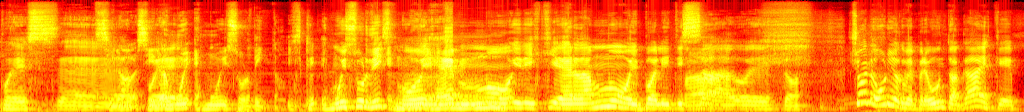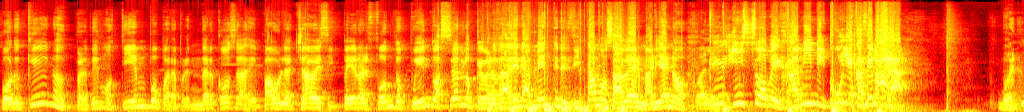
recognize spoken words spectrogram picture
Pues. eh, Ciro, Ciro pues- es, muy, es muy zurdito. Es que es muy zurdi, es muy, es muy de izquierda, muy politizado esto. Yo lo único que me pregunto acá es que ¿por qué nos perdemos tiempo para aprender cosas de Paula Chávez y Pedro Alfondo pudiendo hacer lo que verdaderamente necesitamos saber, Mariano? ¿Cuál ¿Qué hizo Benjamín Vicuña esta semana? Bueno,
